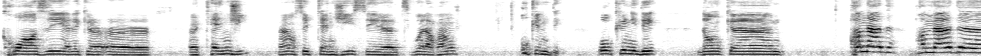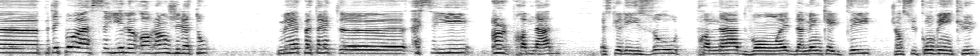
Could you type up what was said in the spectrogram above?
croisé avec un, un, Tenji? Hein? On sait le Tenji, c'est un petit goût à l'orange. Aucune idée. Aucune idée. Donc, euh, Promenade. Promenade, euh, peut-être pas essayer le orange gelato, mais peut-être euh, essayer un promenade. Est-ce que les autres promenades vont être de la même qualité? J'en suis convaincu.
